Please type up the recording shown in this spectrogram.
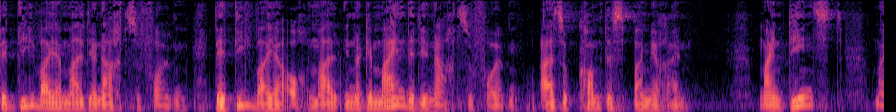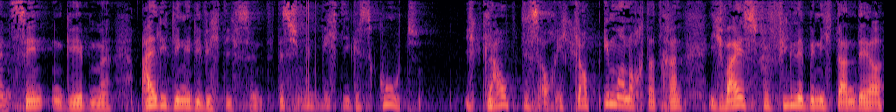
der Deal war ja mal dir nachzufolgen. Der Deal war ja auch mal in der Gemeinde dir nachzufolgen. Also kommt es bei mir rein. Mein Dienst, mein Zehnten geben, all die Dinge, die wichtig sind. Das ist ein wichtiges Gut. Ich glaube das auch. Ich glaube immer noch daran. Ich weiß, für viele bin ich dann der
